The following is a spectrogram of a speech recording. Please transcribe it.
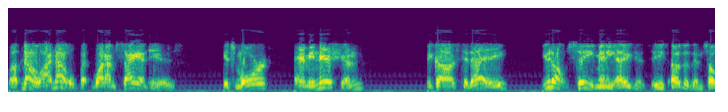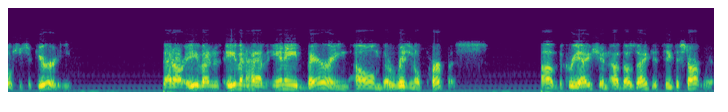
Well, no, I know, but what I'm saying is it's more ammunition because today you don't see many agencies other than Social Security that are even even have any bearing on the original purpose of the creation of those agencies to start with.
